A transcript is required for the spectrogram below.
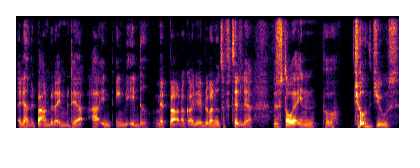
at jeg havde mit barn med derinde, men det her har en- egentlig intet med børn at gøre. Jeg bliver bare nødt til at fortælle det her. Hvis så står jeg inde på Joe the Juice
